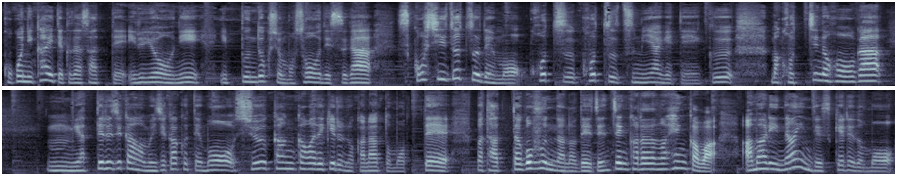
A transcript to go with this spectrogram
ここに書いてくださっているように1分読書もそうですが少しずつでもコツコツ積み上げていく、まあ、こっちの方がうん、やってる時間は短くても習慣化はできるのかなと思って、まあ、たった5分なので全然体の変化はあまりないんですけれども、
